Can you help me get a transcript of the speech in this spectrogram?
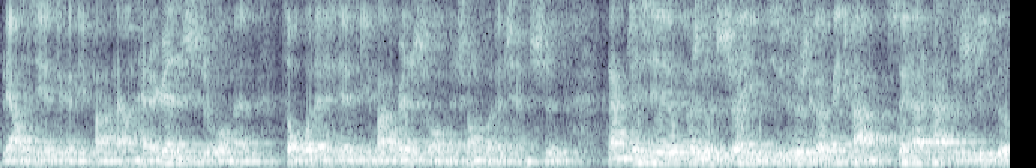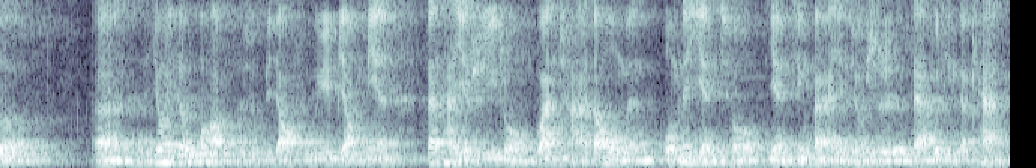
了解这个地方，然后才能认识我们走过的这些地方，认识我们生活的城市。那这些就是摄影，其实就是个非常，虽然它只是一个，呃，用一个不好词是比较浮于表面，但它也是一种观察。当我们我们的眼球眼睛本来也就是在不停的看，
